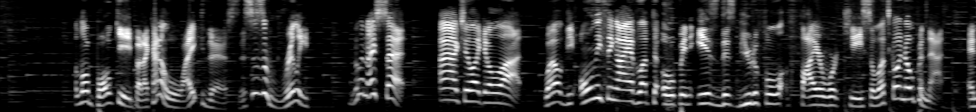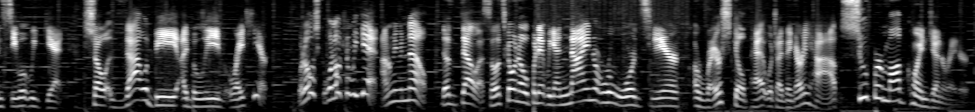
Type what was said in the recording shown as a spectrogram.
a little bulky, but I kind of like this. This is a really, really nice set. I actually like it a lot. Well, the only thing I have left to open is this beautiful firework key, so let's go and open that and see what we get. So that would be, I believe, right here. What else, what else can we get? I don't even know. Doesn't tell us. So let's go and open it. We got nine rewards here. A rare skill pet, which I think I already have. Super mob coin generator.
